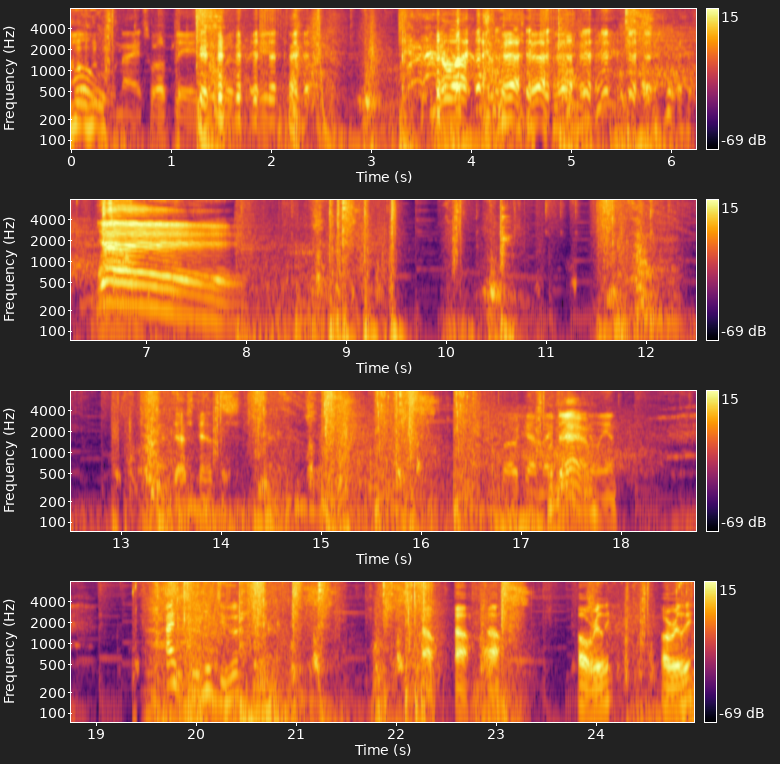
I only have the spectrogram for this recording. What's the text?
Oh, nice. Well played. Well played. You know what? Yay! Dash dance. Okay, I'm Oh, damn. I couldn't do a thing. Ow, ow, ow. Oh, really? Oh, really?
